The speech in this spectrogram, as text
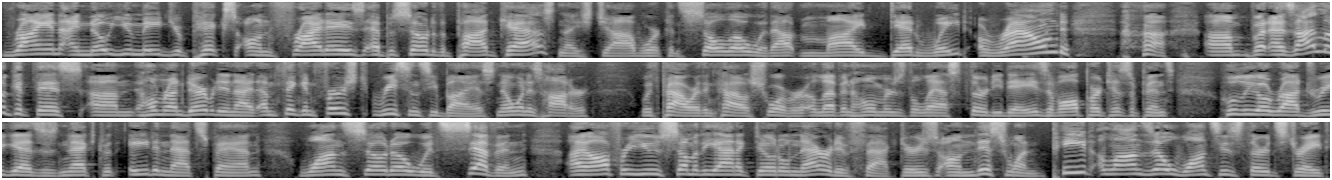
Ryan, I know you made your picks on Friday's episode of the podcast. Nice job working solo without my dead weight around. um, but as I look at this um, home run derby tonight, I'm thinking first recency bias. No one is hotter with power than Kyle Schwarber. 11 homers the last 30 days. Of all participants, Julio Rodriguez is next with eight in that span. Juan Soto with seven. I offer you some of the anecdotal narrative factors on this one. Pete Alonso wants his third straight,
